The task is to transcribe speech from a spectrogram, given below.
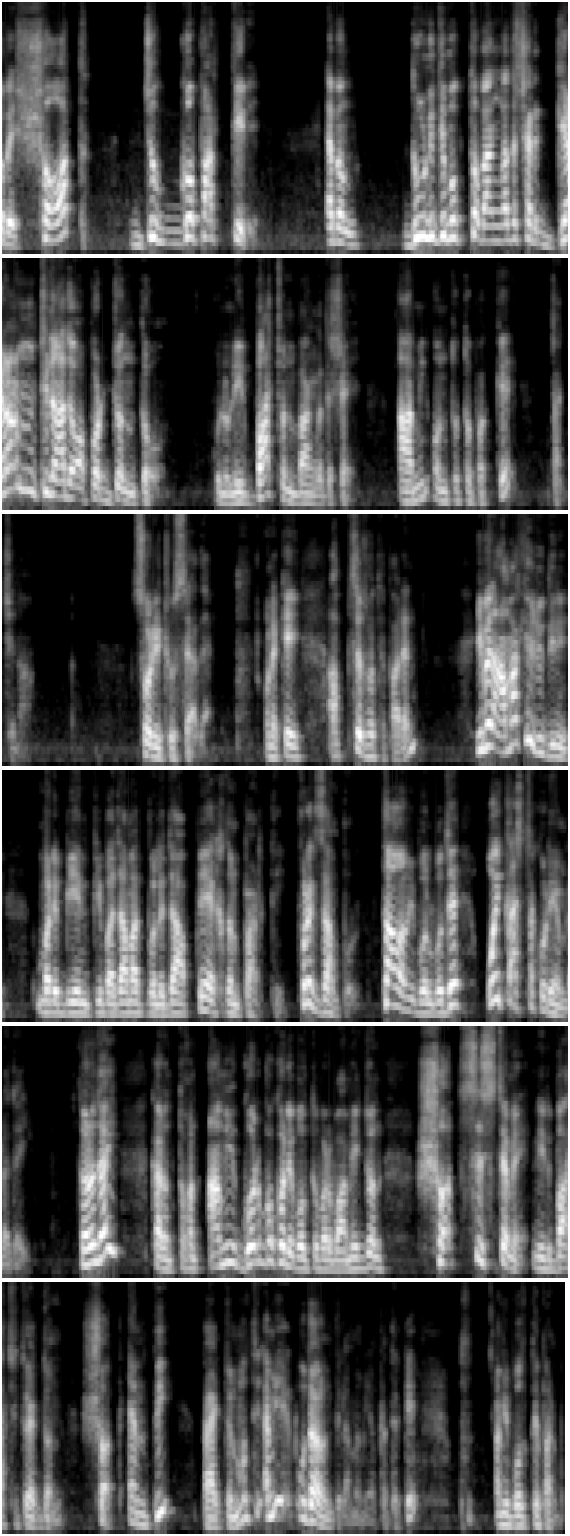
তবে সৎ, যোগ্য প্রার্থীর এবং দুর্নীতিমুক্ত বাংলাদেশের গ্যারান্টি না দেওয়া পর্যন্ত কোনো নির্বাচন বাংলাদেশে আমি অন্তত পক্ষে চাচ্ছি না। সরি টু সে অনেকেই আপসেট হতে পারেন। ইভেন আমাকে যদি মানে বিএনপি বা জামাত বলে যে আপনি একজন প্রার্থী ফর এক্সাম্পল তাও আমি বলব যে ওই কাজটা করে আমরা যাই। কেন যাই? কারণ তখন আমি গর্ব করে বলতে পারব, আমি একজন সৎ সিস্টেমে নির্বাচিত একজন সৎ এমপি বা একজন মন্ত্রী। আমি উদাহরণ দিলাম আমি আপনাদেরকে। আমি বলতে পারব,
